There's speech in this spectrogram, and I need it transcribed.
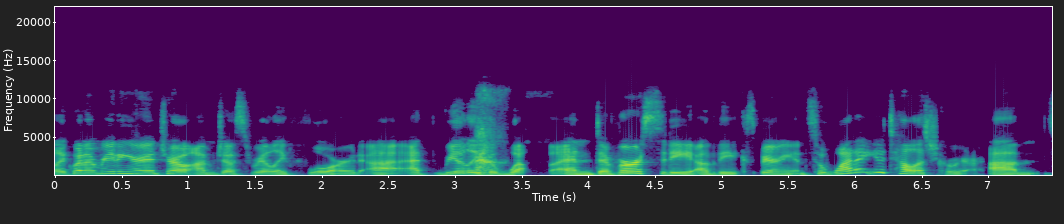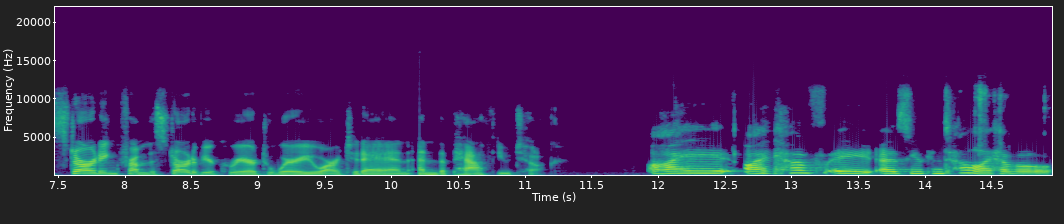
Like when I'm reading your intro, I'm just really floored uh, at really the wealth and diversity of the experience. So why don't you tell us your career, um, starting from the start of your career to where you are today and, and the path you took? I I have a, as you can tell, I have a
